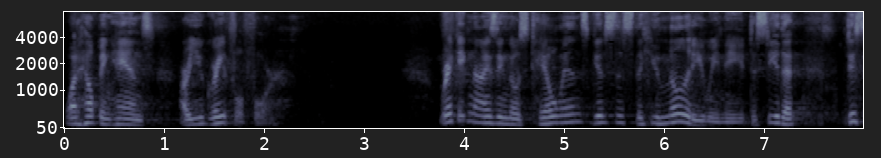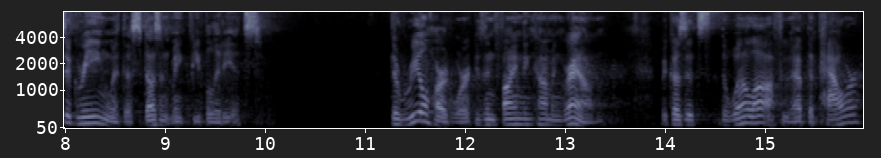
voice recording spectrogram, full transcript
What helping hands are you grateful for? Recognizing those tailwinds gives us the humility we need to see that disagreeing with us doesn't make people idiots. The real hard work is in finding common ground because it's the well off who have the power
